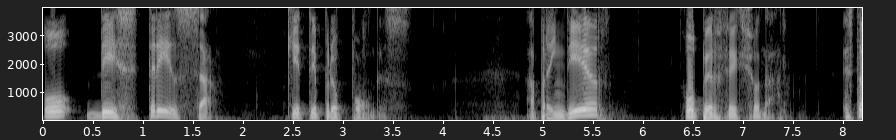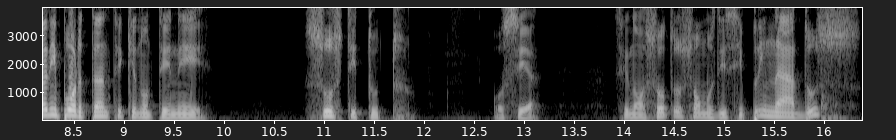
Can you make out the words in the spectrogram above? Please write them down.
ou destreza que te propongas. Aprender ou perfeccionar. É tão importante que não tenha substituto. Ou seja, se nós outros somos disciplinados,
